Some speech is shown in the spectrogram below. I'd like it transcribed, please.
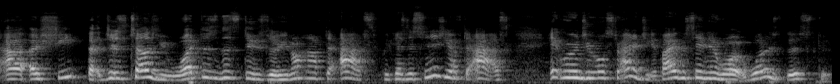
a, a, sheet that just tells you what does this do, so you don't have to ask. Because as soon as you have to ask, it ruins your whole strategy. If I was saying, "What what does this do?"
